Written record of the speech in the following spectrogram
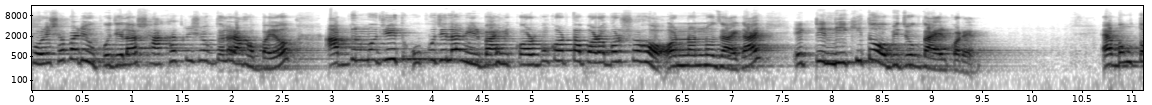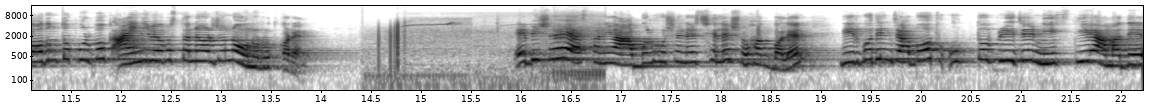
সরিষাবাড়ি উপজেলা শাখা কৃষক দলের আহ্বায়ক আব্দুল মজিদ, উপজেলা নির্বাহী কর্মকর্তা বরাবর সহ অন্যান্য জায়গায় একটি লিখিত অভিযোগ দায়ের করেন এবং তদন্তপূর্বক আইনি ব্যবস্থা নেওয়ার জন্য অনুরোধ করেন। এ বিষয়ে স্থানীয় আবুল হোসেনের ছেলে সোহাগ বলেন, দীর্ঘদিন যাবৎ উক্ত ব্রিজের নিচ দিয়ে আমাদের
